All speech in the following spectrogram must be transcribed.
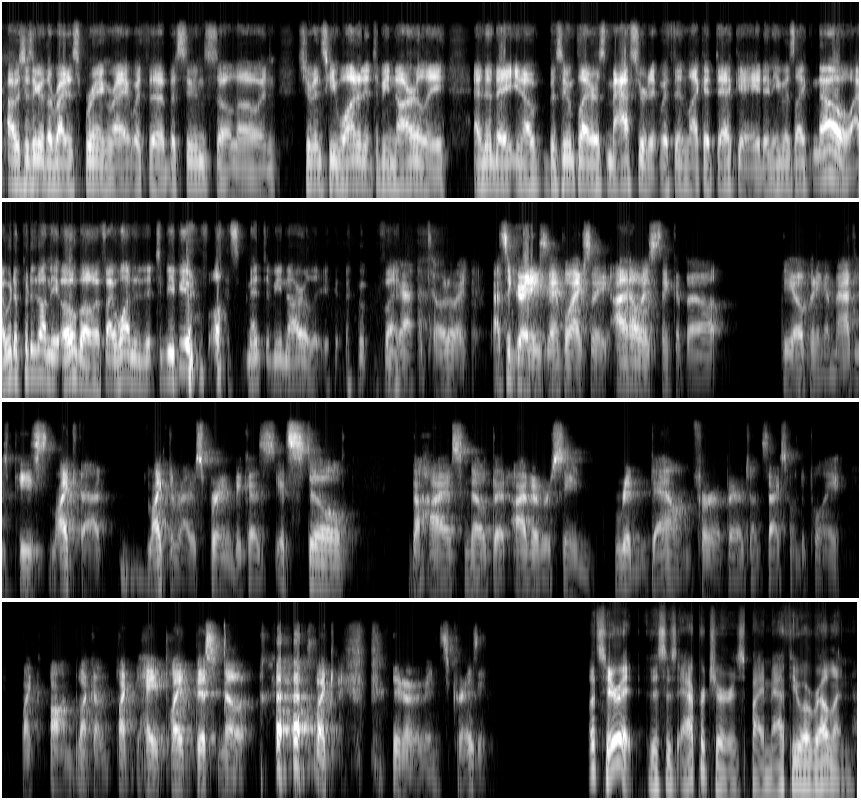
I was just thinking of the Rite of Spring, right, with the bassoon solo, and Stravinsky wanted it to be gnarly, and then they, you know, bassoon players mastered it within like a decade, and he was like, "No, I would have put it on the oboe if I wanted it to be beautiful. It's meant to be gnarly." but yeah, totally. That's a great example, actually. I always think about the opening of Matthew's piece like that, like the Rite of Spring, because it's still the highest note that I've ever seen written down for a baritone saxophone to play like on like a like hey play this note. Like you know what i mean? It's crazy. Let's hear it. This is apertures by matthew arelin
